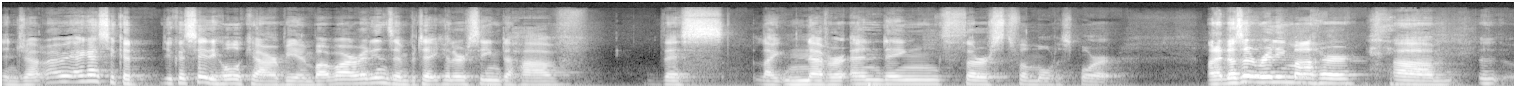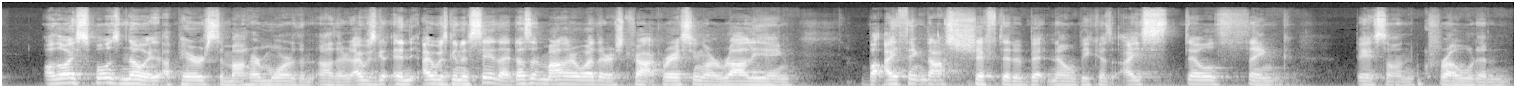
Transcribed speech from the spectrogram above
in general. I, mean, I guess you could you could say the whole Caribbean, but Barbadians in particular seem to have this like never ending thirst for motorsport, and it doesn't really matter. Um, although I suppose no, it appears to matter more than others. I was and I was going to say that it doesn't matter whether it's track racing or rallying, but I think that's shifted a bit now because I still think, based on crowd and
